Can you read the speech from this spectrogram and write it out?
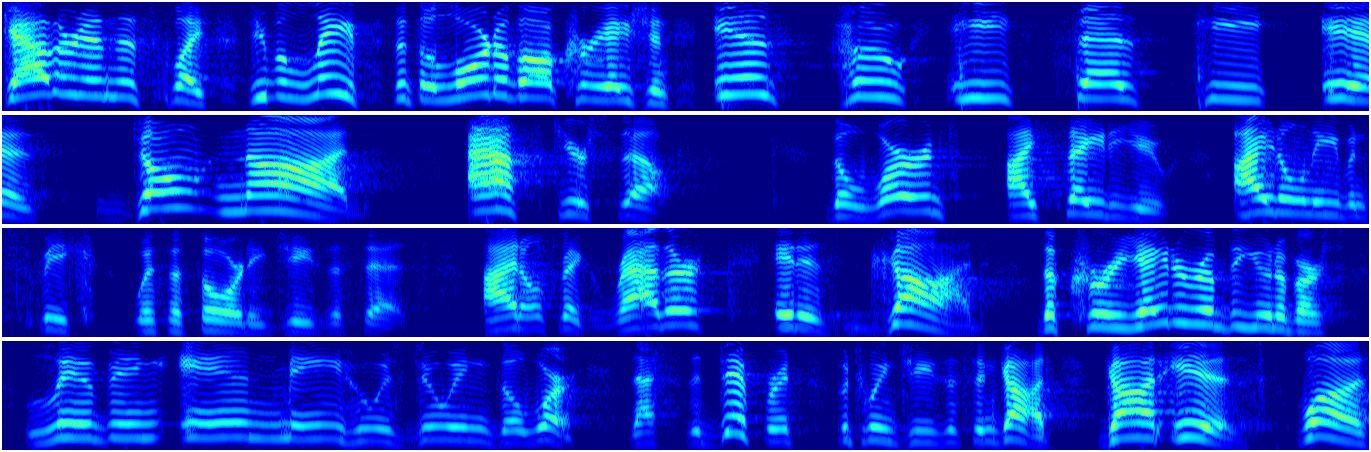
gathered in this place, do you believe that the Lord of all creation is who he says he is? Don't nod. Ask yourself. The words I say to you, I don't even speak with authority, Jesus says. I don't speak. Rather, it is God, the creator of the universe, living in me who is doing the work. That's the difference between Jesus and God. God is, was,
